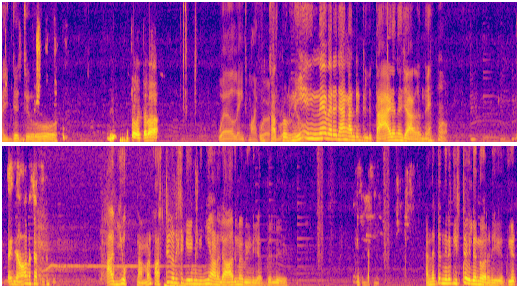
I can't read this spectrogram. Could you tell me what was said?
അയ്യോ തോറ്റടാ. Well, ain't my first ചത്തു. നീ ഇന്നേ വരെ ഞാൻ കണ്ടിട്ടില്ല. താഴെന്ന് ചാകുന്നേ. അയ്യോ നമ്മൾ ഫസ്റ്റ് കളിച്ച ഗെയിമിൽ നീയാണല്ലോ ആദ്യമേ വീണ് ചത്തല്ലേ? എന്നിട്ട് നിനക്ക് ഇഷ്ടമില്ലെന്ന് പറഞ്ഞു. തീട്ട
